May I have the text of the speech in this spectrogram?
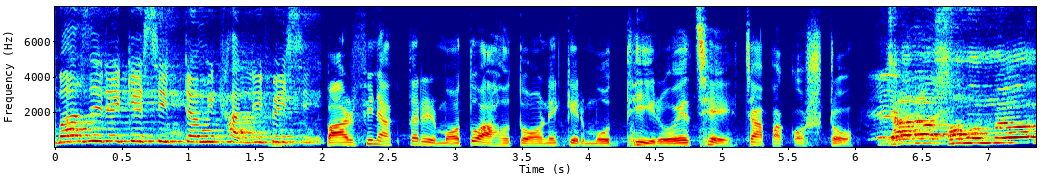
বাজি রেখে সিটটা আমি খালি পেয়েছি পারভিন আক্তারের মতো আহত অনেকের মধ্যেই রয়েছে চাপা কষ্ট। যারা সমন্বয়ক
